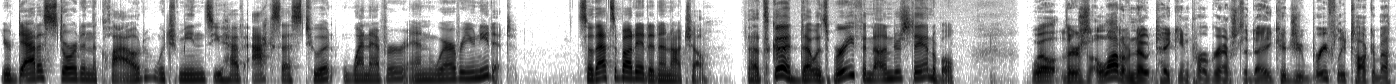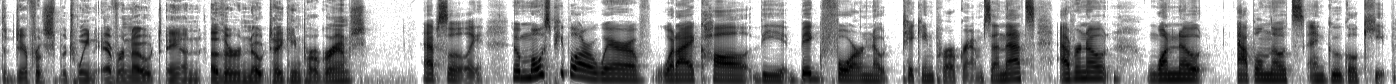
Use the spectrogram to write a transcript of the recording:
Your data is stored in the cloud, which means you have access to it whenever and wherever you need it. So that's about it in a nutshell. That's good. That was brief and understandable. Well, there's a lot of note taking programs today. Could you briefly talk about the difference between Evernote and other note taking programs? Absolutely. So, most people are aware of what I call the big four note taking programs, and that's Evernote, OneNote, Apple Notes, and Google Keep.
